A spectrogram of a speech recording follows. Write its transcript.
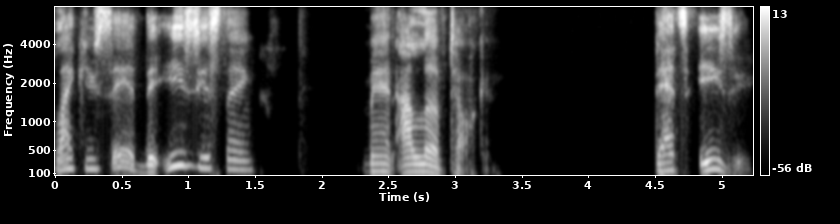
like you said, the easiest thing, man, I love talking. That's easy.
